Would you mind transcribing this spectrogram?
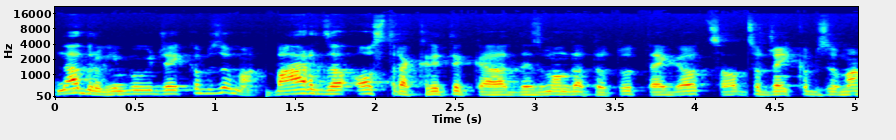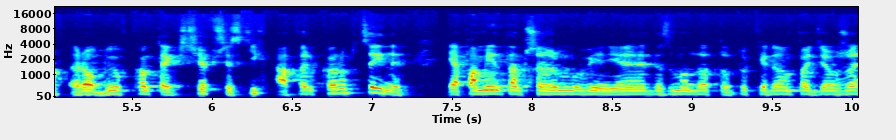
Na drugim był Jacob Zuma. Bardzo ostra krytyka Desmonda Tutu tego, co, co Jacob Zuma robił w kontekście wszystkich afer korupcyjnych. Ja pamiętam szczerze mówienie Desmonda Tutu, kiedy on powiedział, powiedział, że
